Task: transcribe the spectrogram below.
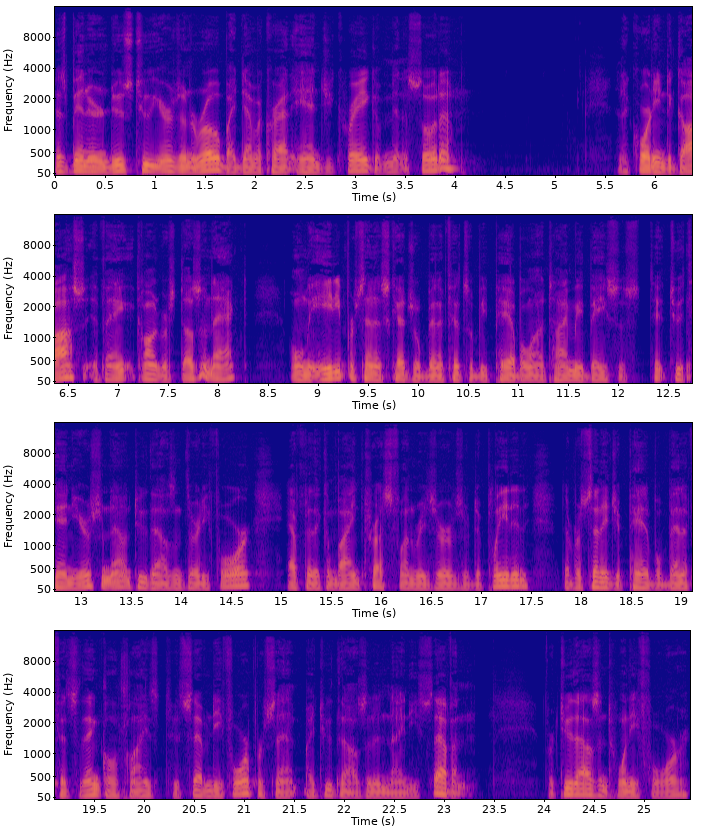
has been introduced two years in a row by Democrat Angie Craig of Minnesota. And according to Goss, if Congress doesn't act, only 80% of scheduled benefits will be payable on a timely basis t- to 10 years from now in 2034. After the combined trust fund reserves are depleted, the percentage of payable benefits then declines to 74% by 2097. For 2024,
